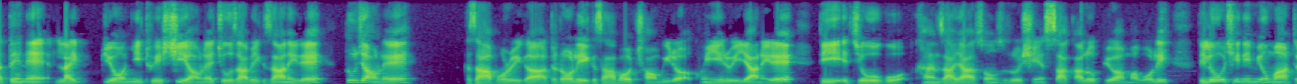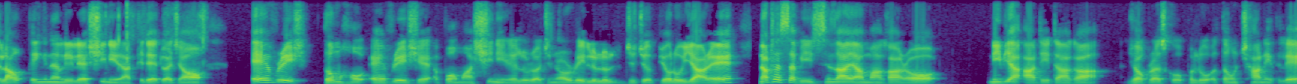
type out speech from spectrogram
အသင်းနဲ့ light ပြောညီထွေရှိအောင်လဲစူးစမ်းပြီးကစားနေတယ်သူ့ကြောင့်လဲ ကစားပေါ်တွေကတော်တော်လေးကစားပေါက်ချောင်ပြီးတော့အခွင့်အရေးတွေရနေတယ်ဒီအကျိုးကိုခံစားရဆုံးဆိုလို့ရှိရင်စာကာလို့ပြောရမှာပေါ့လေဒီလိုအခြေအနေမျိုးမှာဒီလောက်ကိန်းဂဏန်းလေးလည်းရှိနေတာဖြစ်တဲ့အတွက်ကြောင့် average သို့မဟုတ် average ရဲ့အပေါ်မှာရှိနေတယ်လို့တော့ကျွန်တော်တို့လွတ်လွတ်ကျွတ်ကျွတ်ပြောလို့ရတယ်နောက်ထပ်ဆက်ပြီးစဉ်းစားရမှာကတော့နီးပြ R data က Yogres ကိုဘယ်လိုအသုံးချနေတယ်လဲ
